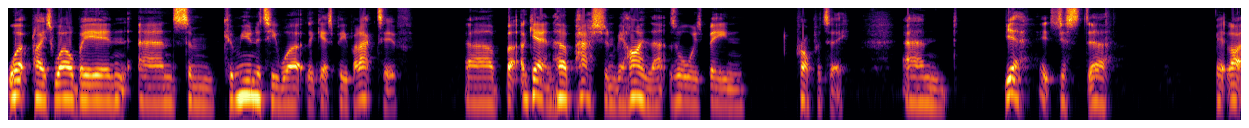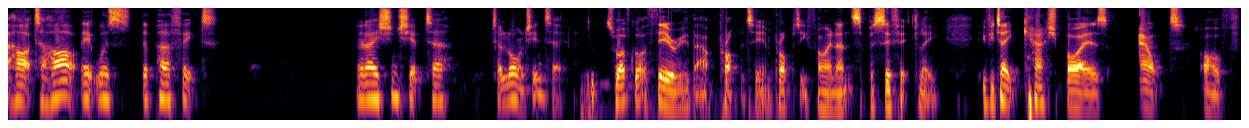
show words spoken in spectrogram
workplace well-being and some community work that gets people active. Uh, but again, her passion behind that has always been property, and yeah, it's just uh, a bit like heart to heart. It was the perfect relationship to to launch into. So I've got a theory about property and property finance specifically. If you take cash buyers out of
